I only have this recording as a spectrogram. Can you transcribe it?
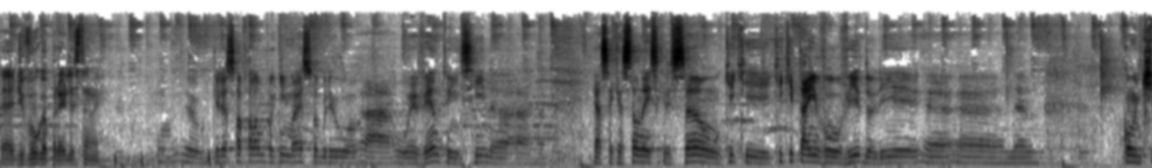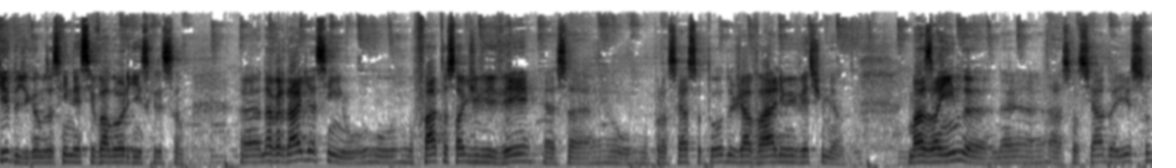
é, divulga para eles também. Eu queria só falar um pouquinho mais sobre o, a, o evento em si, né? a, essa questão da inscrição, o que que que está envolvido ali, é, é, né, contido, digamos assim, nesse valor de inscrição. É, na verdade, assim, o, o, fato só de viver essa, o, o, processo todo já vale o investimento. Mas ainda, né, associado a isso,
